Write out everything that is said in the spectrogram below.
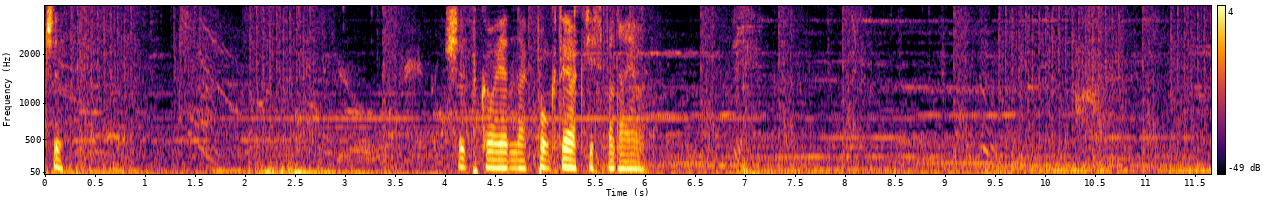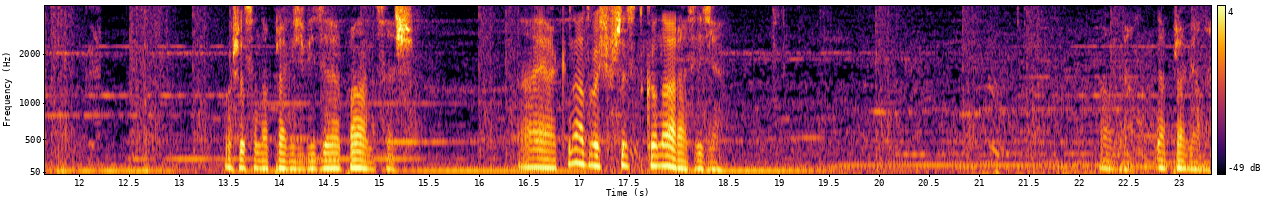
Czy szybko jednak punkty akcji spadają. Muszę sobie naprawić, widzę, pancerz. A jak na złość wszystko naraz idzie. Dobra, naprawione.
